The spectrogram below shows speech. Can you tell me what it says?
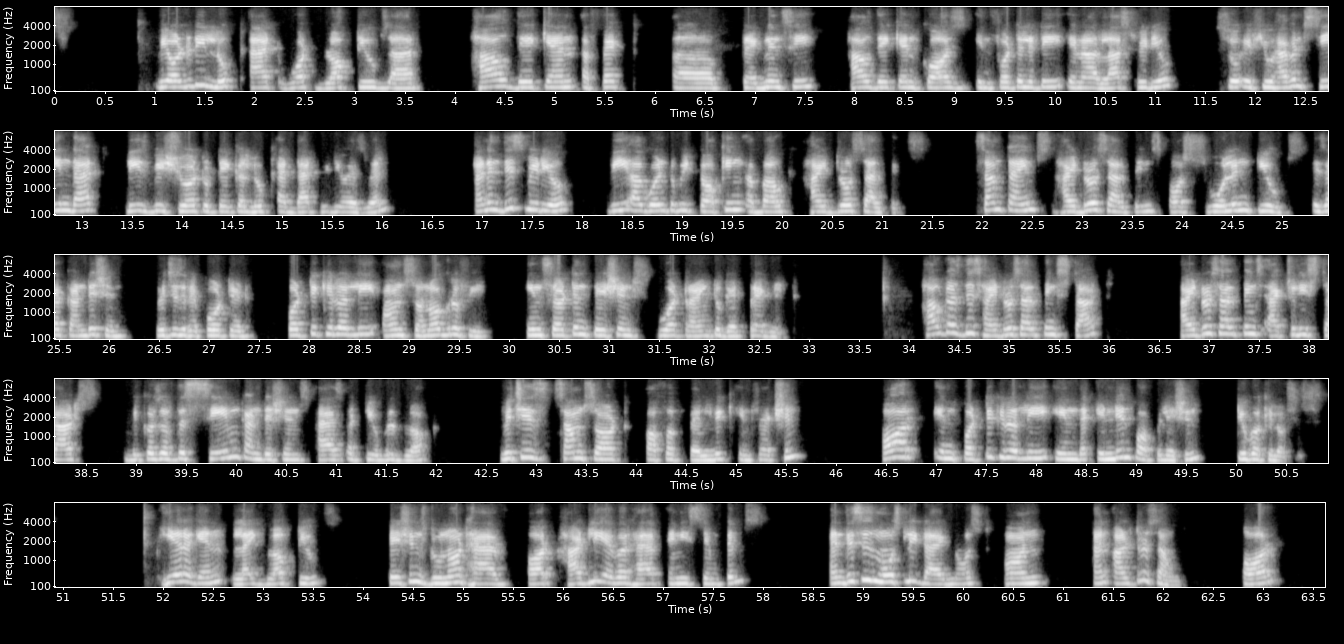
we already looked at what block tubes are, how they can affect uh, pregnancy, how they can cause infertility in our last video. So if you haven't seen that, please be sure to take a look at that video as well. And in this video, we are going to be talking about hydrosalpinx. Sometimes hydrosalpinx or swollen tubes is a condition which is reported particularly on sonography in certain patients who are trying to get pregnant. How does this hydrosalpinx start? Hydrosalpinx actually starts because of the same conditions as a tubal block, which is some sort of a pelvic infection, or in particularly in the Indian population, tuberculosis. Here again, like block tubes, patients do not have or hardly ever have any symptoms and this is mostly diagnosed on an ultrasound or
